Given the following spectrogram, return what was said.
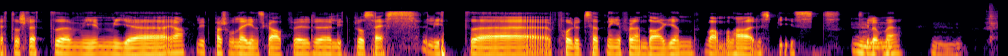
rett og slett eh, mye, mye ja, litt personlige egenskaper, eh, litt prosess, litt uh, forutsetninger for den dagen, hva man har spist, til og mm. med. Mm.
